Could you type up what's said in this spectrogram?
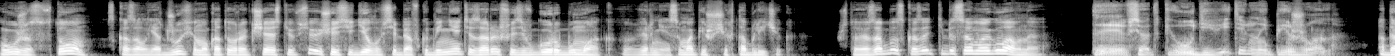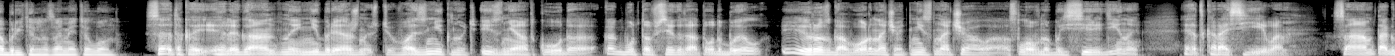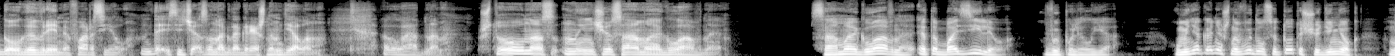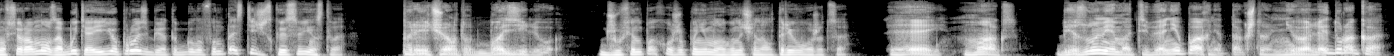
Ужас в том, сказал я Джуфину, который, к счастью, все еще сидел у себя в кабинете, зарывшись в гору бумаг, вернее, самопишущих табличек, что я забыл сказать тебе самое главное. «Ты все-таки удивительный пижон», — одобрительно заметил он. «С этакой элегантной небрежностью возникнуть из ниоткуда, как будто всегда тут был, и разговор начать не сначала, а словно бы с середины — это красиво. Сам так долгое время форсил, да и сейчас иногда грешным делом. Ладно, что у нас нынче самое главное?» «Самое главное — это Базилио», — выпалил я. У меня, конечно, выдался тот еще денек, но все равно забыть о ее просьбе — это было фантастическое свинство. «При чем тут Базилио?» Джуфин, похоже, понемногу начинал тревожиться. «Эй, Макс, безумием от тебя не пахнет, так что не валяй дурака».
